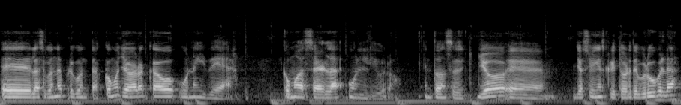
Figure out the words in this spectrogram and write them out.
Eh, la segunda pregunta, ¿cómo llevar a cabo una idea? ¿Cómo hacerla un libro? Entonces, yo, eh, yo soy un escritor de brújula,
